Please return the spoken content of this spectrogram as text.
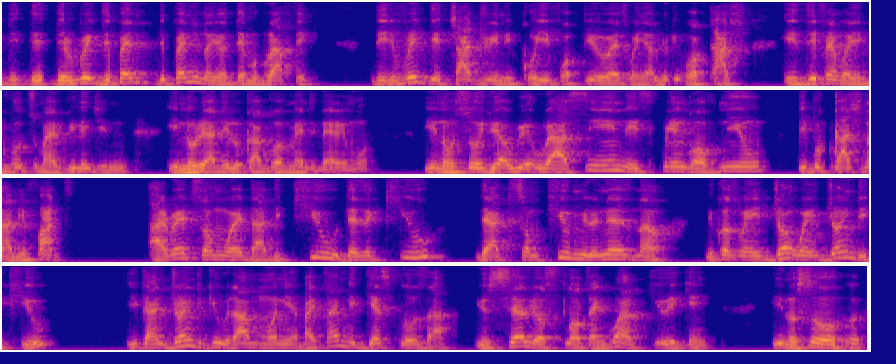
the, the, the rate depend depending on your demographic the rate they charge you in the Ikoyi for POS when you're looking for cash is different when you go to my village in in Oriade local government in Erinmo. You know, so you we, we are seeing a spring of new people cashing out. In fact, I read somewhere that the queue, there's a queue, there are some queue millionaires now. Because when you join, when you join the queue, you can join the queue without money. And by the time it gets closer, you sell your slot and go and queue again. You know, so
